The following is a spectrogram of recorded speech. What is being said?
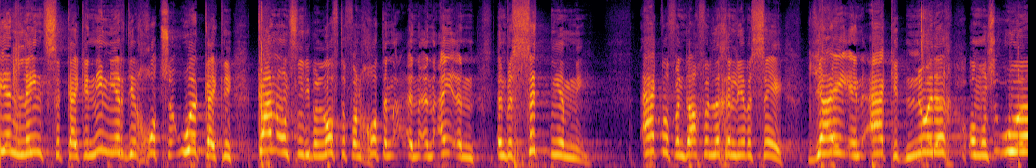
eie lense kyk en nie meer deur God se oë kyk nie, kan ons nie die belofte van God in in in in in besit neem nie. Ek wil vandag vir lig en lewe sê, jy en ek het nodig om ons oë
